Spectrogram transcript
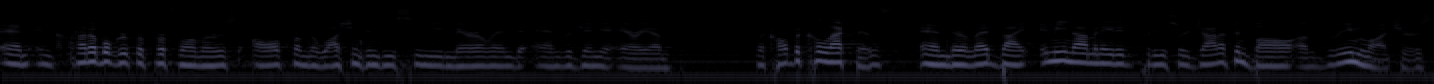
an incredible group of performers, all from the Washington, D.C., Maryland, and Virginia area. They're called The Collective, and they're led by Emmy nominated producer Jonathan Ball of Dream Launchers.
